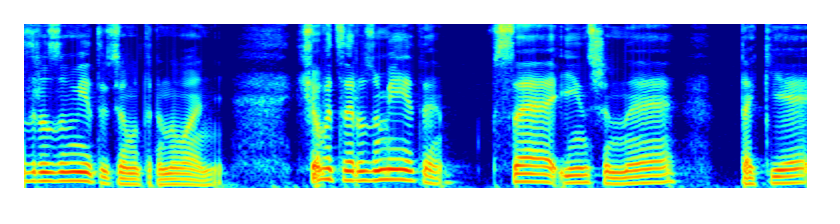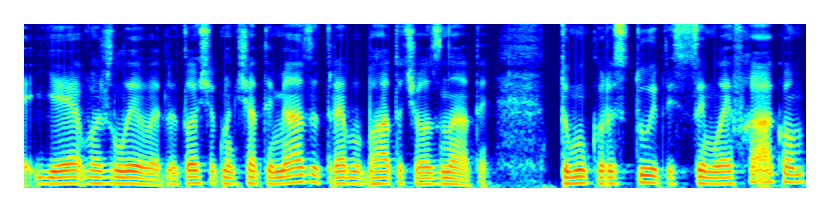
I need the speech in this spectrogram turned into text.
зрозуміти в цьому тренуванні. Якщо ви це розумієте, все інше не таке є важливе. Для того, щоб накачати м'язи, треба багато чого знати. Тому користуйтесь цим лайфхаком.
